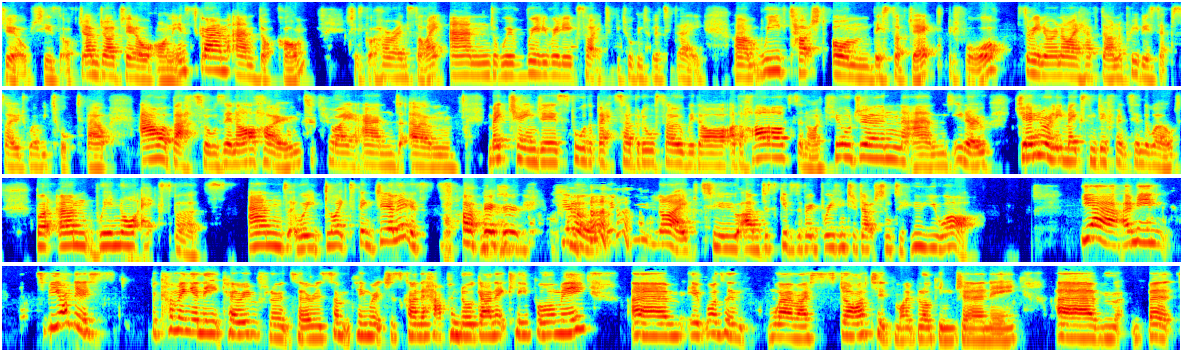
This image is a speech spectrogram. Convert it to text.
Gill. She's of Jam Jar Gill on Instagram and .com. She's got her own site, and we're really, really excited to be talking to her today. Um, we've touched on this subject before. Serena and I have done a previous episode where we talked about our battles in our home to try and um, make changes for the better, but also with our other halves and our children, and you know, generally make some difference in the world. But um, we're not experts and we'd like to think Gill is. So, Gill, would you like to um, just give us a very brief introduction to who you are? Yeah, I mean, to be honest, becoming an eco influencer is something which has kind of happened organically for me. Um, it wasn't where I started my blogging journey, um, but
